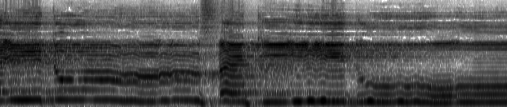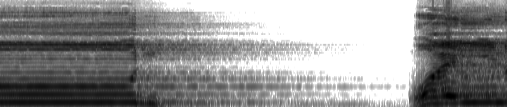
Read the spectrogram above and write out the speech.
كيد فكيدون. ويل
